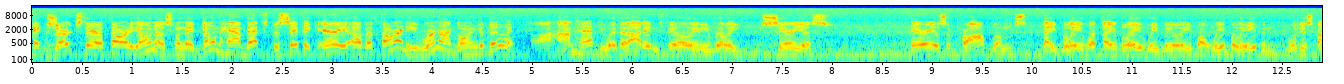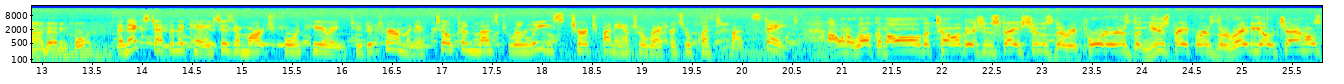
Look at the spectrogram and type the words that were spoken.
exerts their authority on us when they don't have that specific area of authority, we're not going to do it. I'm happy with it. I didn't feel any really serious areas of problems. They believe what they believe, we believe what we believe, and we'll just find out in court. The next step in the case is a March 4th hearing to determine if Tilton must release church financial records requested by the state. I want to welcome all the television stations, the reporters, the newspapers, the radio channels.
